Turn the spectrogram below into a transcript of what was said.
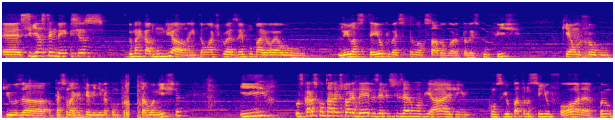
é, seguir as tendências do mercado mundial, né? Então acho que o exemplo maior é o Lila's Tale, que vai ser lançado agora pela Schoolfish, que é um jogo que usa a personagem feminina como protagonista. E os caras contaram a história deles, eles fizeram uma viagem, conseguiu patrocínio fora, foi,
